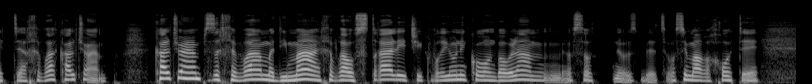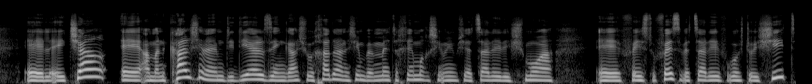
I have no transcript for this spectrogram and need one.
את החברה Culture Amp. Culture Amp זה חברה מדהימה, חברה אוסטרלית שהיא כבר unicorn בעולם, עושות, בעצם עושים מערכות... Uh, אה, ל-HR. אה, המנכ"ל שלהם, דידי אלזינגה, שהוא אחד האנשים באמת הכי מרשימים שיצא לי לשמוע face to face ויצא לי לפגוש אותו אישית,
